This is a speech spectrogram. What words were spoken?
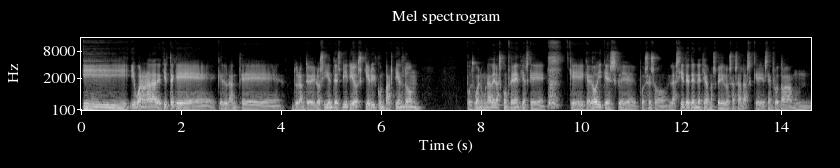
Y, bueno, nada, decirte que, durante, durante los siguientes vídeos quiero ir compartiendo, pues bueno, una de las conferencias que, que, doy, que es, eh, pues eso, las siete tendencias más peligrosas a las que se enfrenta un,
